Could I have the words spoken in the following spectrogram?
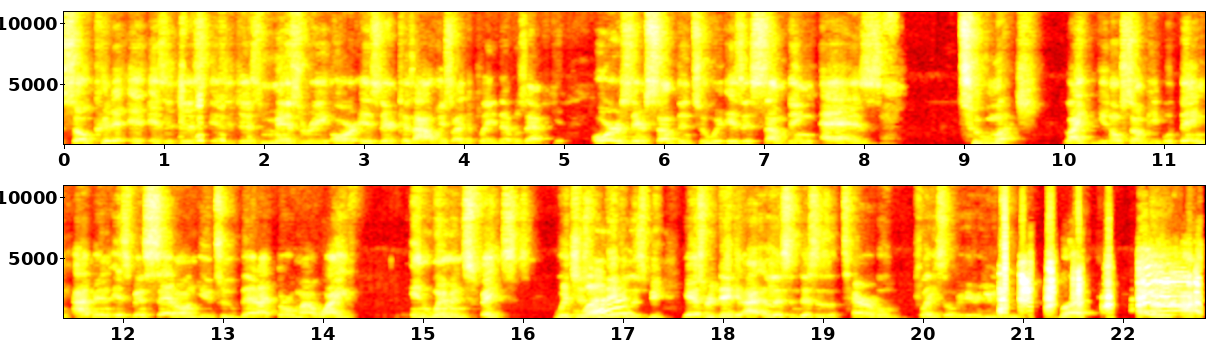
so could it is it just is it just misery or is there because I always like to play devil's advocate or is there Mm-hmm. something to it? Is it something as too much? Like you know, some people think I've been it's been said on YouTube that I throw my wife in women's faces, which is What? ridiculous. Be yeah, it's ridiculous. I, listen, this is a terrible place over here, YouTube. but hey, I,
